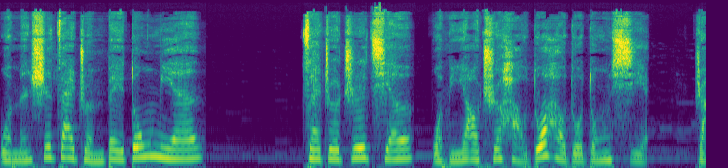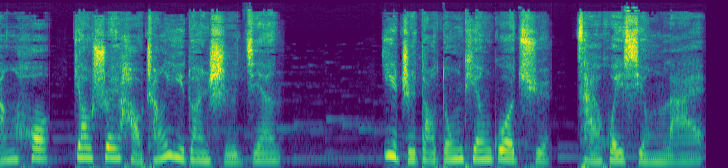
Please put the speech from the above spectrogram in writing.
我们是在准备冬眠。在这之前，我们要吃好多好多东西，然后要睡好长一段时间，一直到冬天过去才会醒来。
